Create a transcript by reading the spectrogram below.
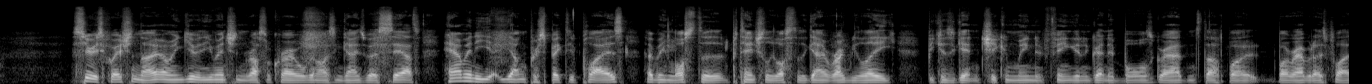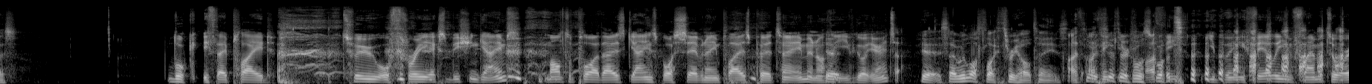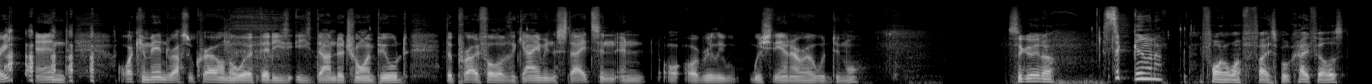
Serious question though. I mean, given you mentioned Russell Crowe organising games versus South, how many young prospective players have been lost to potentially lost to the game of rugby league because of getting chicken winged and fingered and getting their balls grabbed and stuff by by Rabbitohs players? Look, if they played two or three exhibition games, multiply those games by 17 players per team, and I Yeah. think you've got your answer. Yeah, so we lost like three whole teams. I, three, I think, three four I think you're being fairly inflammatory, and I commend Russell Crowe on the work that he's, he's done to try and build the profile of the game in the States, and, and I, I really wish the NRL would do more. Saguna, Saguna. final one for Facebook. Hey fellas.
